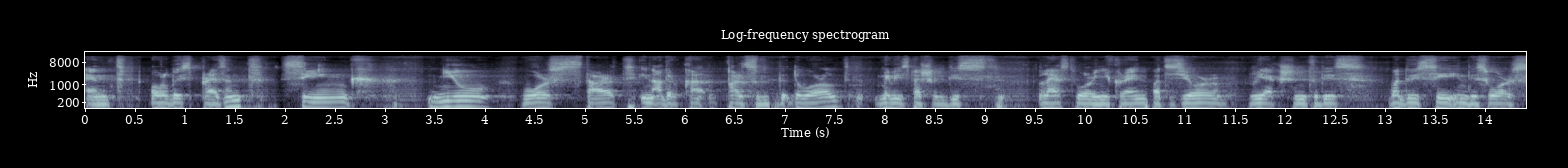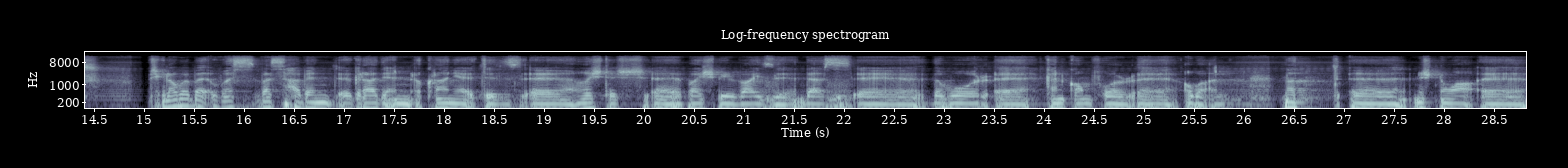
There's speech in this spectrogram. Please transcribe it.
and always present, seeing new wars start in other parts of the world, maybe especially this last war in Ukraine. What is your reaction to this? What do you see in these wars? Ich glaube, was, was haben gerade in Ukraine es ist äh, richtig äh, beispielsweise, dass äh, the war äh, kann kommen vor äh, überall. Not, äh, nicht nur äh,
